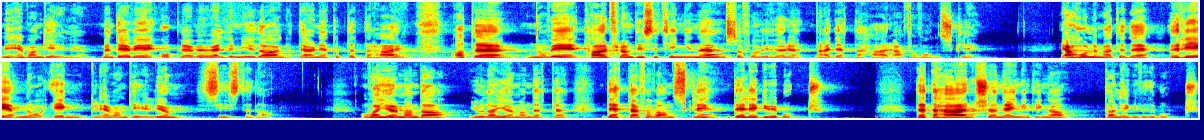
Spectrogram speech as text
med evangeliet. Men det vi opplever veldig mye i dag, det er nettopp dette her. At eh, når vi tar fram disse tingene, så får vi høre nei, dette her er for vanskelig. Jeg holder meg til det rene og enkle evangelium, sies det da. Og hva gjør man da? Jo, da gjør man dette. Dette er for vanskelig. Det legger vi bort. Dette her skjønner jeg ingenting av. Da legger vi det bort.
